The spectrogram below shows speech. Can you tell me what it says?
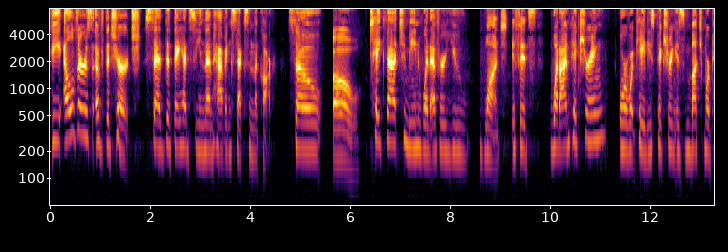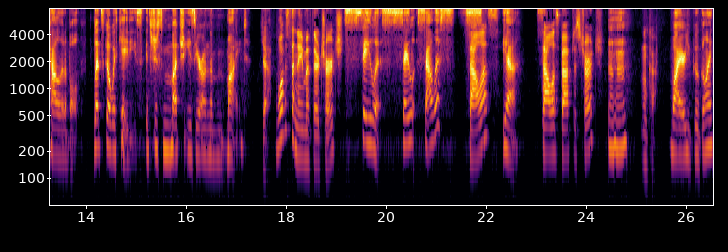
The elders of the church said that they had seen them having sex in the car. So Oh, take that to mean whatever you want. If it's what I'm picturing or what Katie's picturing is much more palatable. Let's go with Katie's. It's just much easier on the mind. yeah. What was the name of their church? Salus. Sal- Salus? Salis? Yeah. Salis Baptist Church? Mm-hmm. Okay. Why are you Googling?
